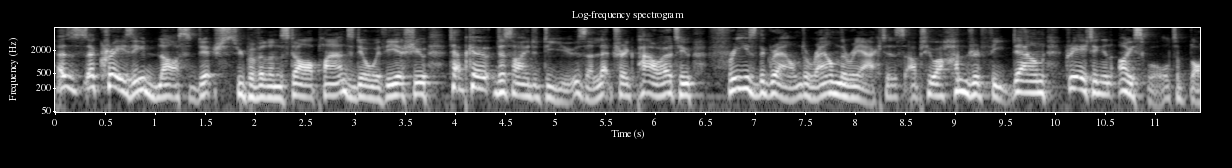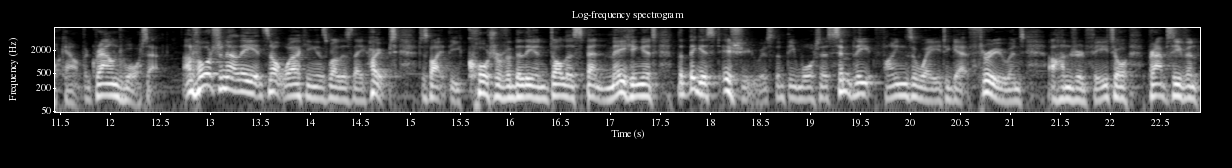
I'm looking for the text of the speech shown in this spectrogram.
As a crazy, last ditch supervillain style plan to deal with the issue, TEPCO decided to use electric power to freeze the ground around the reactors up to 100 feet down, creating creating an ice wall to block out the groundwater. Unfortunately, it's not working as well as they hoped. Despite the quarter of a billion dollars spent making it, the biggest issue is that the water simply finds a way to get through, and 100 feet, or perhaps even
